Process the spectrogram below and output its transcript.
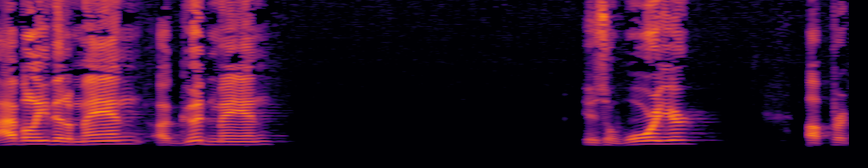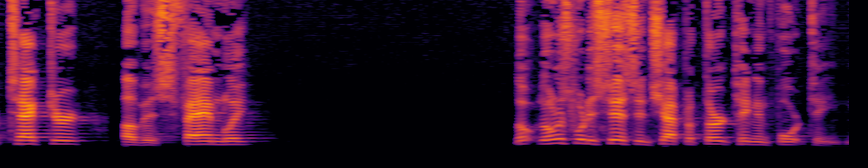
I believe that a man, a good man, is a warrior, a protector of his family. Notice what he says in chapter 13 and 14.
